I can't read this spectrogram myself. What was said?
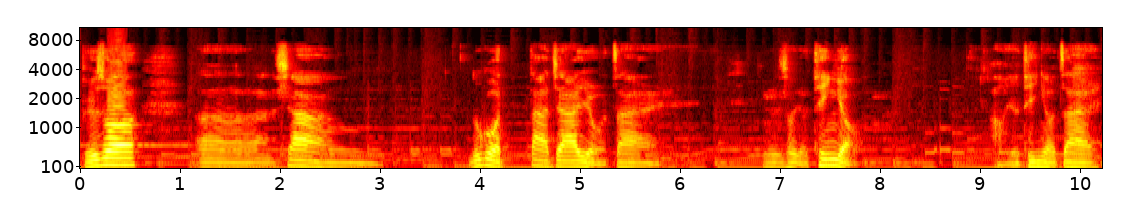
比如说呃，像如果。大家有在，就是说有听友，好，有听友在，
